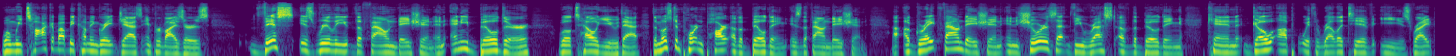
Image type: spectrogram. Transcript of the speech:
when we talk about becoming great jazz improvisers, this is really the foundation. And any builder will tell you that the most important part of a building is the foundation. Uh, a great foundation ensures that the rest of the building can go up with relative ease, right?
